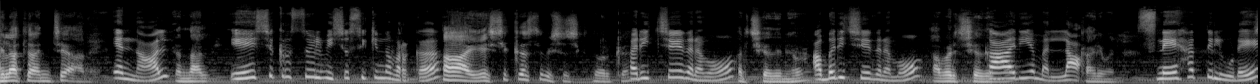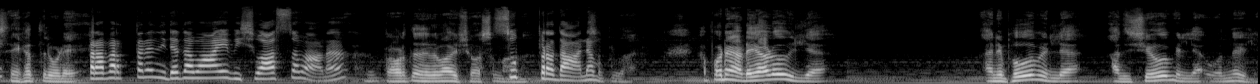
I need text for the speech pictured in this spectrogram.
ഗലാത്തിൽ അഞ്ച് ആറ്. എന്നാൽ എന്നാൽ യേശുക്രിസ്തുവിൽ വിശ്വസിക്കുന്നവർക്ക് ആ യേശുക്രിസ്തു വിശ്വസിക്കുന്നവർക്ക് പരിച്ഛേദനമോ പരിച്ഛേദനോ അപരിച്ഛേദനമോ അപരിച്ഛേദന കാര്യമല്ല. കാര്യമല്ല. സ്നേഹത്തിലൂടെ സ്നേഹത്തിലൂടെ പ്രവർത്തന നിരതമായ വിശ്വാസമാണ് പ്രവർത്തന നിരതമായ വിശ്വാസമാണ്. സുപ്രധാനം. സുപ്രധാനം. അപ്പോൾ ഒരു അടയാളവും ഇല്ല അനുഭവമില്ല അതിശയവുമില്ല ഒന്നുമില്ല.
